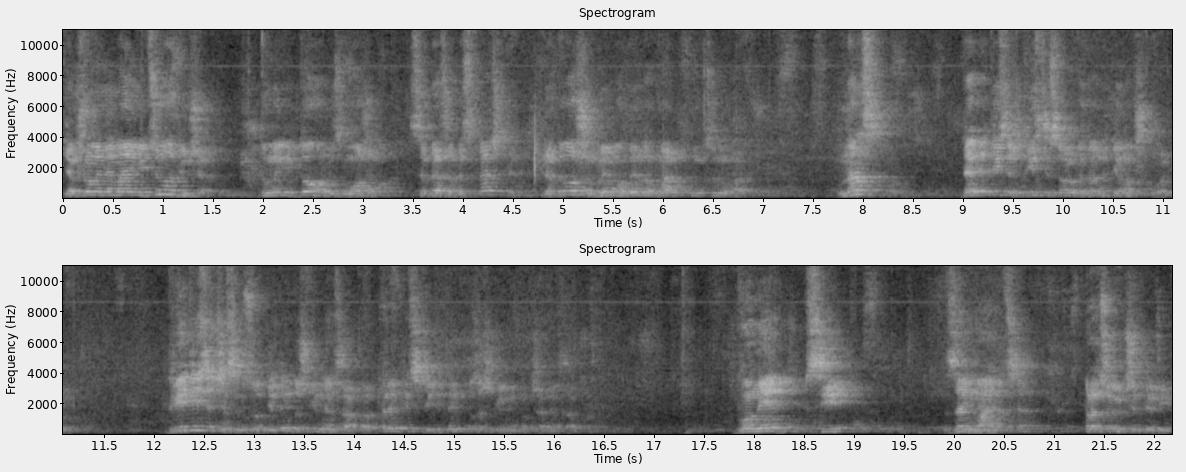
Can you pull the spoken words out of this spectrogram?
якщо ми не маємо і цього бюджету, то ми і того не зможемо себе забезпечити для того, щоб ми могли нормально функціонувати. У нас 9241 дитина в школі, 2700 дітей дошкільних закладах, 3000 дітей позашкільних навчальних закладах. Вони всі займаються, працюють вчителі.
